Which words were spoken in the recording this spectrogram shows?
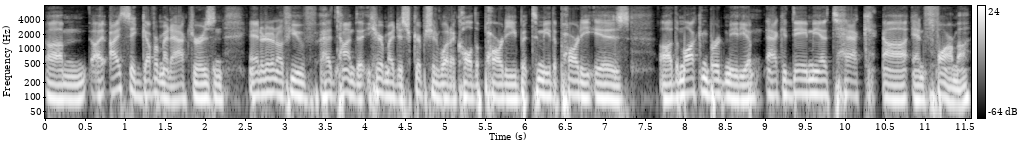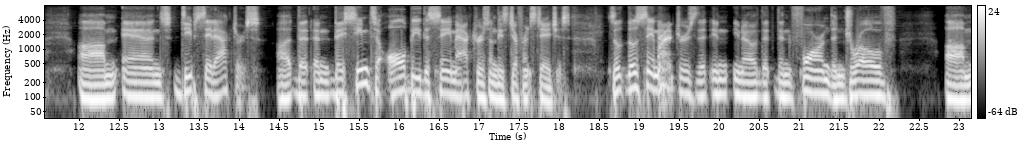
um, I, I, say government actors and and I don't know if you've had time to hear my description of what I call the party, but to me the party is uh, the Mockingbird media, academia, tech, uh, and pharma, um, and deep state actors. Uh, that and they seem to all be the same actors on these different stages. So those same right. actors that in you know that informed and drove um,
